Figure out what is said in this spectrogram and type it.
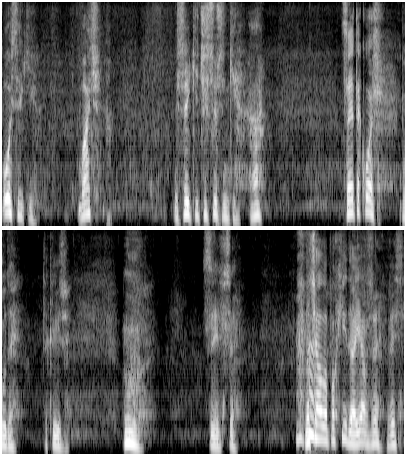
Ось які. Бач? І ще які чистюсенькі, а? Це також буде такий же. Ух. Все, все. Начало похіда, а я вже весь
